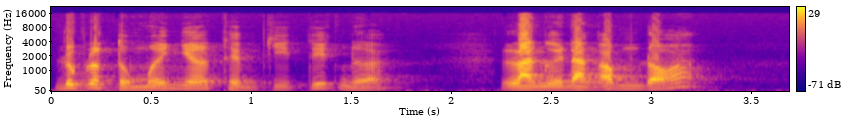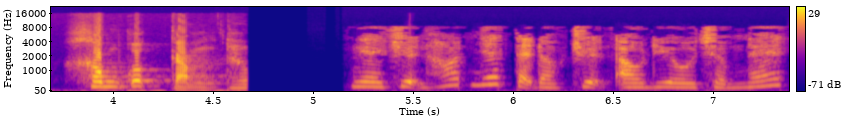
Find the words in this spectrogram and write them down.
Lúc đó tôi mới nhớ thêm chi tiết nữa. là người đàn ông đó, không có cầm theo Nghe chuyện hot nhất tại đọc truyện audio.net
